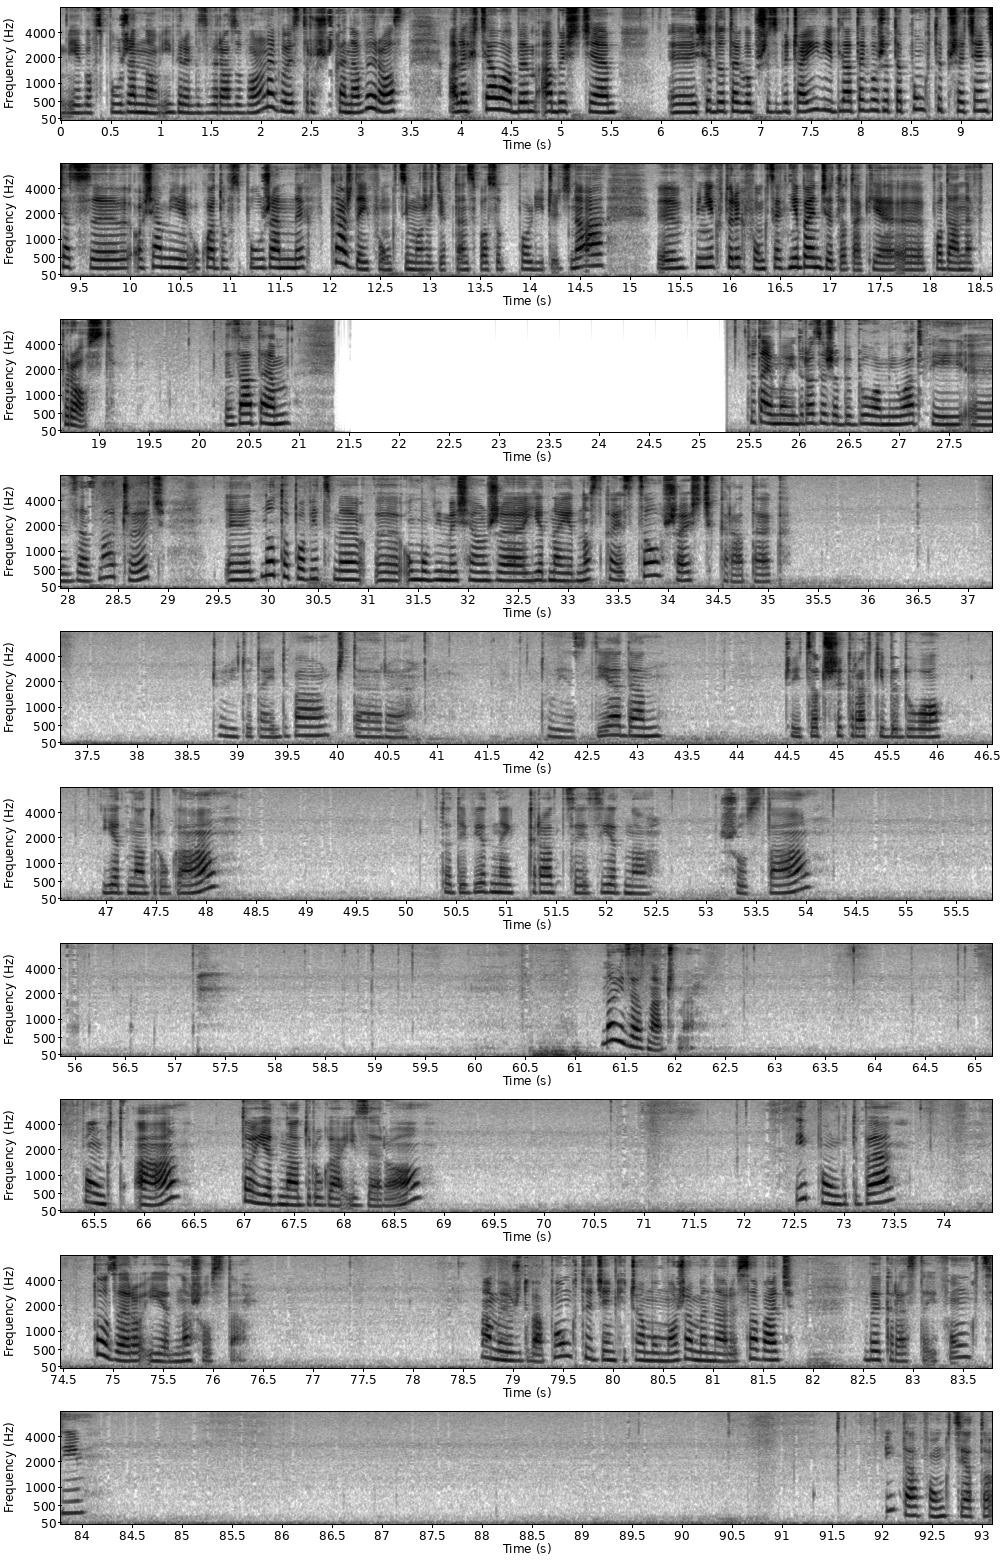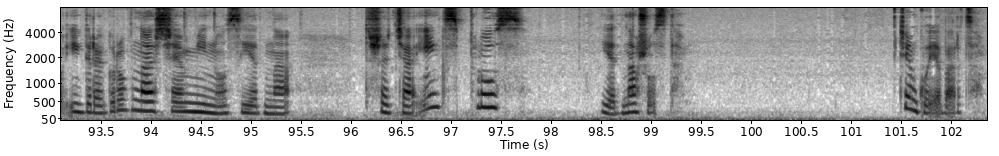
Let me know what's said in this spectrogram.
jego współrzędną y z wyrazu wolnego, jest troszeczkę na wyrost, ale chciałabym, abyście się do tego przyzwyczaili, dlatego że te punkty przecięcia z osiami układów współrzędnych w każdej funkcji możecie w ten sposób policzyć. No a w niektórych funkcjach nie będzie to takie y, podane wprost. Zatem tutaj, moi drodzy, żeby było mi łatwiej y, zaznaczyć, y, no to powiedzmy, umówimy się, że jedna jednostka jest co 6 kratek. Czyli tutaj 2, 4, tu jest 1, czyli co trzy kratki by było jedna druga. Wtedy w jednej kratce jest jedna szósta. No i zaznaczmy. Punkt A to jedna druga i 0. I punkt B to 0 i 1 szósta. Mamy już dwa punkty, dzięki czemu możemy narysować wykres tej funkcji. I ta funkcja to y równa się minus 1 trzecia x plus 1 szósta. Dziękuję bardzo.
